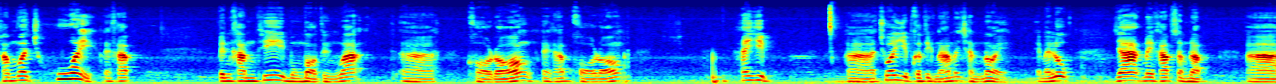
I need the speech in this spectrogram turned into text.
คำว่าช่วยนะครับ เป็นคำที่บ่งบอกถึงว่าอ่าขอร้องนะครับ ขอร้อง ให้หยิบอ่าช่วยหยิบกระติกน้ำให้ฉันหน่อยเห็นไหมลูกยากไหมครับสำหรับอ่า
